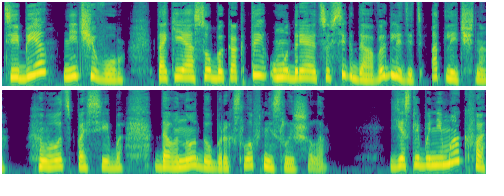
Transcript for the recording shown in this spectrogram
Тебе ничего. Такие особы, как ты, умудряются всегда выглядеть отлично. Вот спасибо. Давно добрых слов не слышала. Если бы не Макфа,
